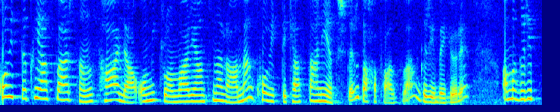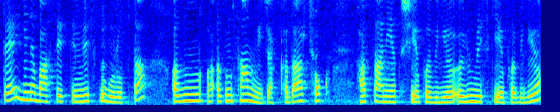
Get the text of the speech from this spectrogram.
Covid'de kıyaslarsanız hala omikron varyantına rağmen Covid'deki hastane yatışları daha fazla gribe göre. Ama grip de yine bahsettiğim riskli grupta azım, azımsanmayacak kadar çok hastane yatışı yapabiliyor, ölüm riski yapabiliyor.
